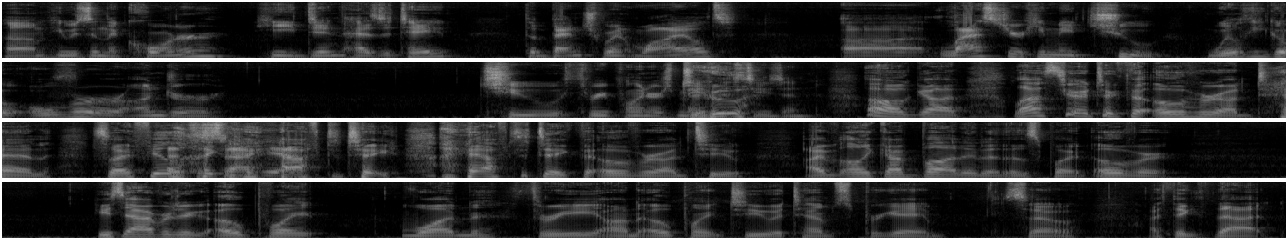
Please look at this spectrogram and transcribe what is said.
Um, he was in the corner. He didn't hesitate. The bench went wild. Uh, last year he made two. Will he go over or under two three pointers made Two? this season? Oh God! Last year I took the over on ten, so I feel That's like I yeah. have to take I have to take the over on two. I'm like I'm bought in at this point. Over. He's averaging 0.13 on 0.2 attempts per game. So I think that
